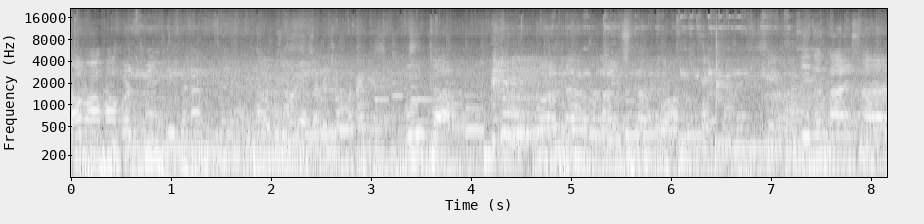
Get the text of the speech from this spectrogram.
Hello mga may kita natin yung Buddha. Buddha, malaking statwa. Dito tayo sa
